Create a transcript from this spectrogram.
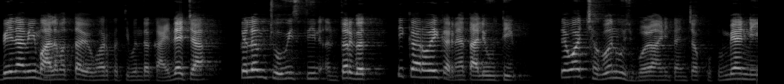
बेनामी मालमत्ता व्यवहार प्रतिबंध कायद्याच्या कलम चोवीस तीन अंतर्गत ती कारवाई करण्यात आली होती. तेव्हा छगन भुजबळ आणि त्यांच्या कुटुंबियांनी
